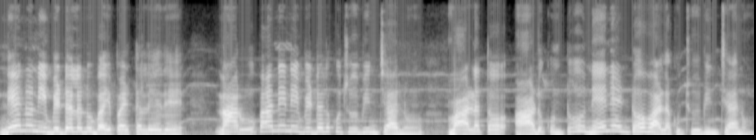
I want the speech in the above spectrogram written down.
నేను నీ బిడ్డలను భయపెట్టలేదే. నా రూపాన్ని నీ బిడ్డలకు చూపించాను. వాళ్ళతో ఆడుకుంటూ నేనేంటో వాళ్ళకు చూపించాను.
